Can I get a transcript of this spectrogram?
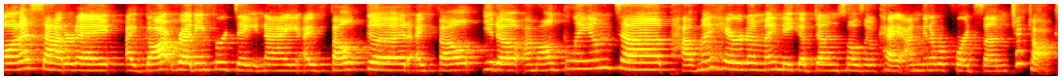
on a Saturday, I got ready for date night. I felt good. I felt, you know, I'm all glammed up, have my hair done, my makeup done. So I was like, okay, I'm going to record some TikToks.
